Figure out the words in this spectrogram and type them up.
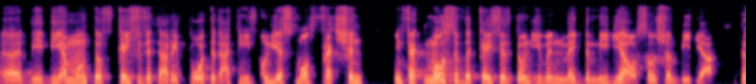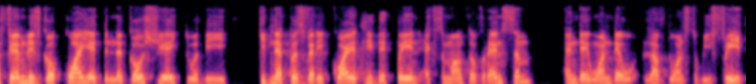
uh, the, the amount of cases that are reported, I think, is only a small fraction. In fact, most of the cases don't even make the media or social media. The families go quiet, they negotiate with the kidnappers very quietly, they pay an X amount of ransom, and they want their loved ones to be freed.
